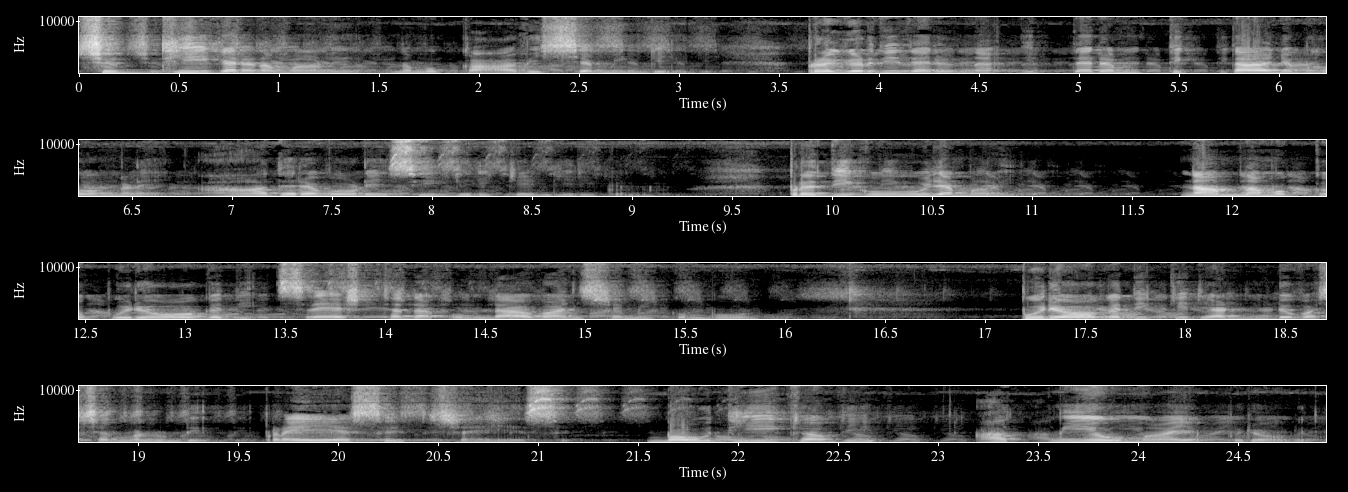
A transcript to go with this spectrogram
ശുദ്ധീകരണമാണ് നമുക്ക് ആവശ്യമെങ്കിലും പ്രകൃതി തരുന്ന ഇത്തരം തിക്താനുഭവങ്ങളെ ആദരവോടെ സ്വീകരിക്കേണ്ടിയിരിക്കുന്നു. പ്രതികൂലമായി നാം നമുക്ക് പുരോഗതി ശ്രേഷ്ഠത ഉണ്ടാവാൻ ശ്രമിക്കുമ്പോൾ പുരോഗതിക്ക് രണ്ട് വശങ്ങളുണ്ട്. പ്രേയസ് ശ്രേയസ്. ബൗദ്ധികതി ആത്മീയവുമായ പുരോഗതി.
